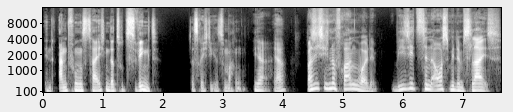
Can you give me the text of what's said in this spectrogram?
in Anführungszeichen dazu zwingt, das Richtige zu machen. Ja. Ja. Was ich dich nur fragen wollte, wie sieht es denn aus mit dem Slice?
